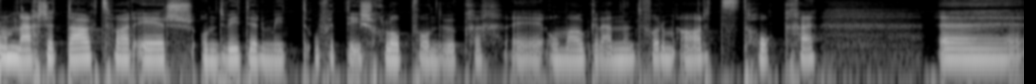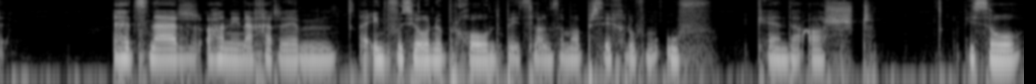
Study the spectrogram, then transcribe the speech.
am nächsten Tag zwar erst und wieder mit auf den Tisch klopfen und wirklich äh, um auch grennend vor dem Arzt hocken, äh, habe ich nachher ähm, eine Infusion bekommen und bin jetzt langsam aber sicher auf dem aufgehenden Ast. Wieso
